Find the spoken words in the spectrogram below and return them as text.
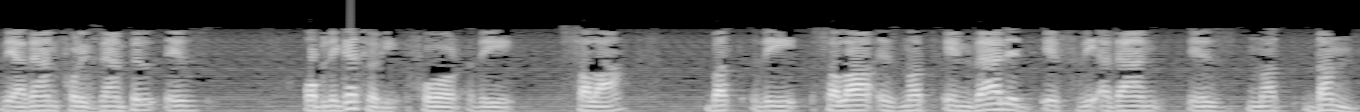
The adhan, for example, is obligatory for the salah, but the salah is not invalid if the adhan is not done.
